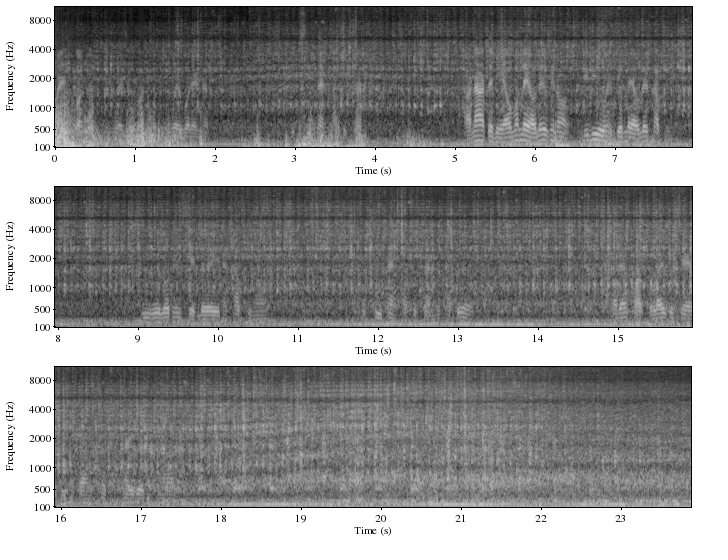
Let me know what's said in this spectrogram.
ไปก่อนครับไปก่อนไปก่อนเลยครับ FC แฟนคลับทุกท่านเอาหน้า แต่เหนียวมันแล้วเลยพี่น้องรีวิวให้จนแล้วเลยครับรีวิวรถให้เสร็จเลยนะครับพี่น้อง FC แฟนคลับทุกท่านนะครับเด้อมาแล้วฝากกดไลค์กดแชร์ติดตามสับไทยด้วยนะครับม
